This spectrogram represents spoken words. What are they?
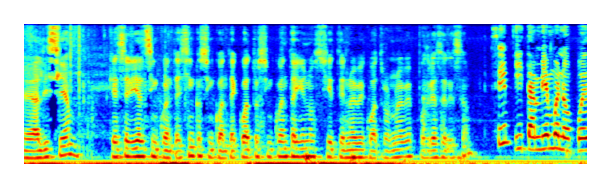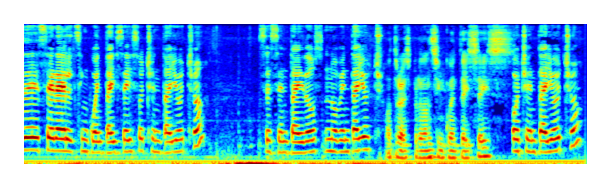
Eh, Alicia, que sería el 55 54 51 7949, ¿podría ser eso? Sí, y también, bueno, puede ser el 56 88 62 98. Otra vez, perdón, 56 88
